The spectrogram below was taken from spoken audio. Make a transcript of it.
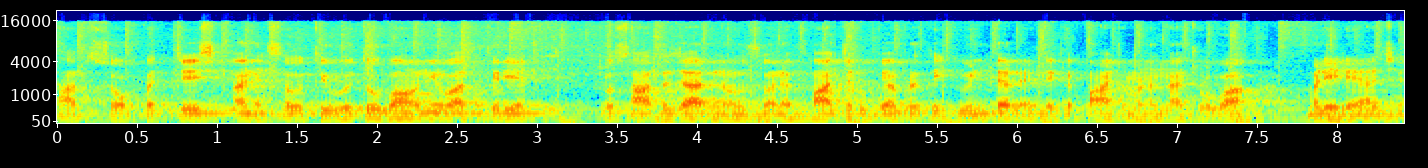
સાતસો પચીસ અને સૌથી વધુ ભાવની વાત કરીએ તો સાત હજાર નવસો ને પાંચ રૂપિયા પ્રતિ ક્વિન્ટલ એટલે કે પાંચ મણના જોવા મળી રહ્યા છે.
